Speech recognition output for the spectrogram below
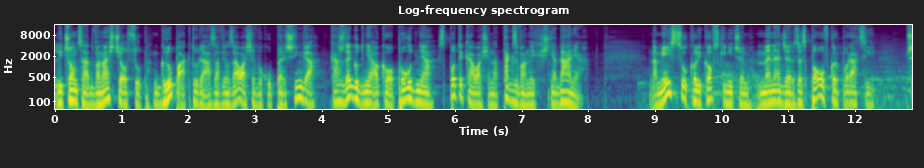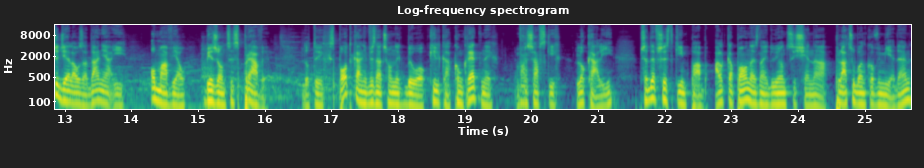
Licząca 12 osób, grupa, która zawiązała się wokół Pershinga, każdego dnia około południa spotykała się na tak zwanych śniadaniach. Na miejscu Kolikowski niczym menedżer zespołów korporacji przydzielał zadania i omawiał bieżące sprawy. Do tych spotkań wyznaczonych było kilka konkretnych warszawskich lokali, przede wszystkim pub Al Capone znajdujący się na Placu Bankowym 1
